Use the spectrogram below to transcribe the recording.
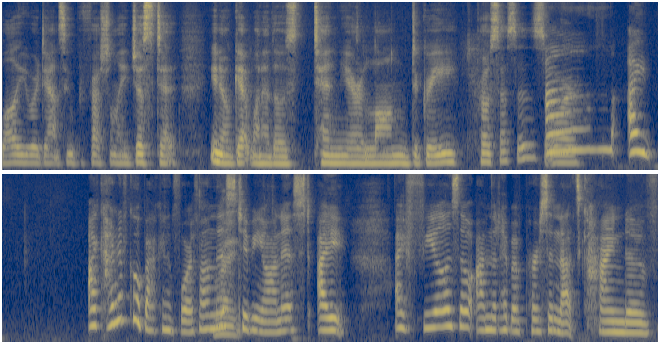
while you were dancing professionally, just to you know get one of those ten year long degree processes? Or um i i kind of go back and forth on this Right. to be honest i i feel as though i'm the type of person that's kind of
